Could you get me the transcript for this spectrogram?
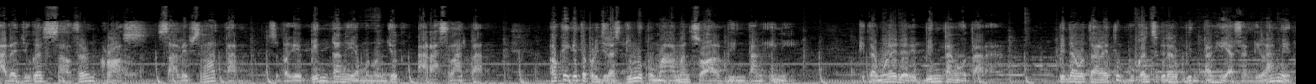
Ada juga Southern Cross, salib selatan, sebagai bintang yang menunjuk arah selatan. Oke, kita perjelas dulu pemahaman soal bintang ini. Kita mulai dari bintang utara. Bintang utara itu bukan sekedar bintang hiasan di langit,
